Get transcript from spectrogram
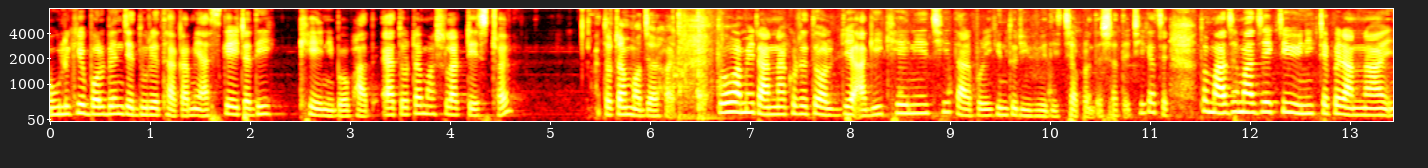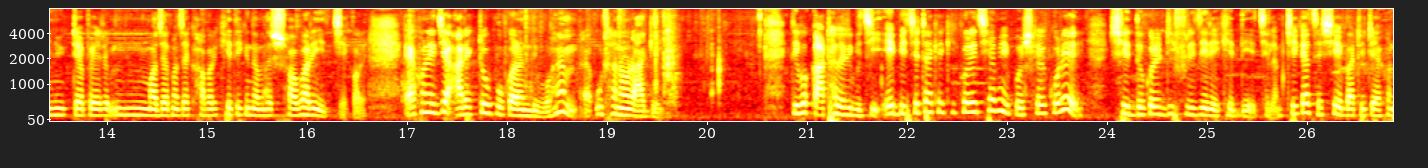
ওগুলিকে বলবেন যে, দূরে থাক, আমি আজকে এটা দিয়েই খেয়ে নিব ভাত। এতটা মশলার টেস্ট হয়, এতটা মজার হয়। তো আমি রান্না করে তো অলরেডি আগেই খেয়ে নিয়েছি তারপরে কিন্তু রিভিউ দিচ্ছি আপনাদের সাথে, ঠিক আছে? তো মাঝে মাঝে একটি ইউনিক টাইপের রান্না ইউনিক টাইপের মজার মজার খাবার খেতে কিন্তু আমাদের সবারই ইচ্ছে করে। এখন এই যে আরেকটা উপকরণ দিব হ্যাঁ? উঠানোর আগেই। দিব কাঁঠালের বিচি। এই বিচিটাকে কি করেছি আমি? পরিষ্কার করে সিদ্ধ করে ডিপ ফ্রিজে রেখে দিয়েছিলাম, ঠিক আছে? সেই বাটিটা এখন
